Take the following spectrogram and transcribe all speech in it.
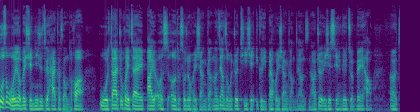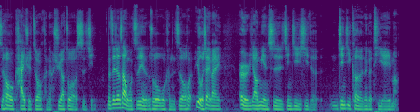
果说我有被选进去这个 Hackathon 的话，我大概就会在八月二十二的时候就回香港，那这样子我就提前一个礼拜回香港，这样子，然后就有一些时间可以准备好，呃，之后开学之后可能需要做的事情。那再加上我之前说我可能之后会，因为我下礼拜二要面试经济系的经济课的那个 TA 嘛，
